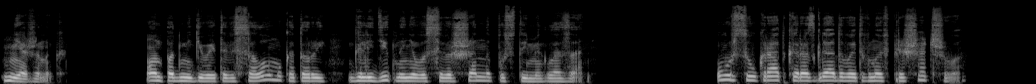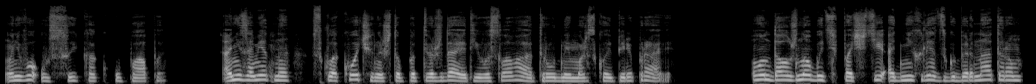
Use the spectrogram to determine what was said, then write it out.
неженок? Он подмигивает Авессалому, который глядит на него совершенно пустыми глазами. Урса украдкой разглядывает вновь пришедшего. У него усы, как у папы. Они заметно всклокочены, что подтверждает его слова о трудной морской переправе. Он должно быть почти одних лет с губернатором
